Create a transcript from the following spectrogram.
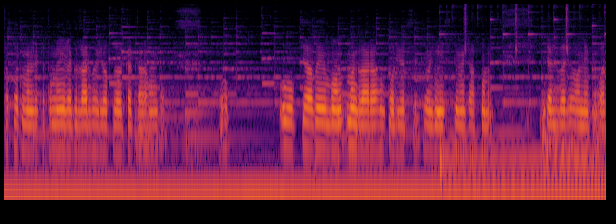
सपोर्ट मिलेगा तो मैं रेगुलर वीडियो अपलोड करता रहूँगा। तो वो क्या मैं मंगवा रहा हूँ कोरियर से ड्रॉइंग इंस्ट्रूमेंट आपको मैं डिलीवरी होने के बाद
